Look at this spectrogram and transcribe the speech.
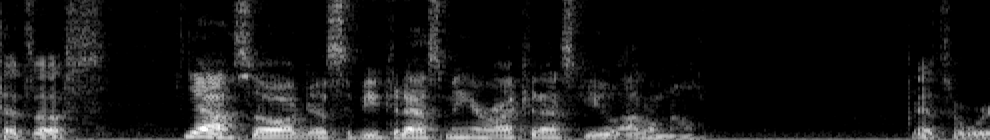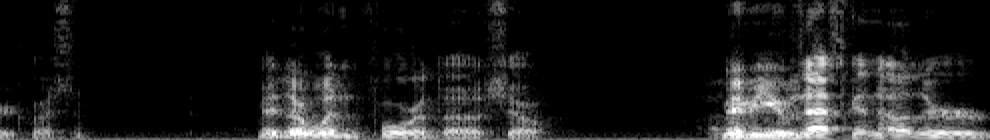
That's us. Yeah, so I guess if you could ask me or I could ask you, I don't know. That's a weird question. Maybe that wasn't for the show. Maybe he was asking other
